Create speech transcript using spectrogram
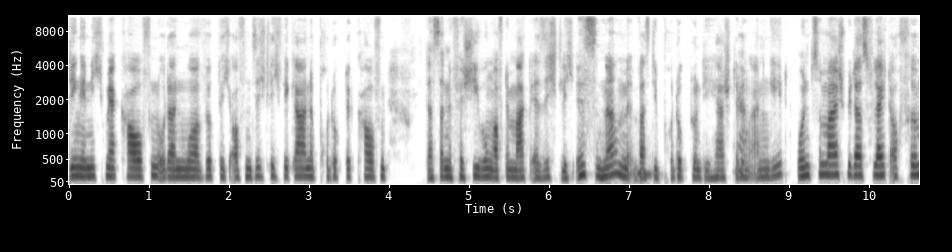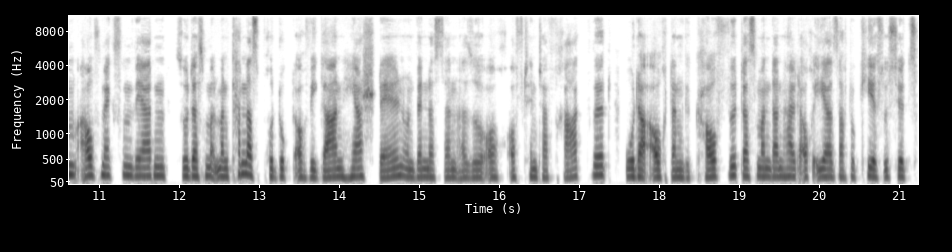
Dinge nicht mehr kaufen oder nur wirklich offensichtlich vegane Produkte kaufen, dass da eine Verschiebung auf dem Markt ersichtlich ist, ne, was mhm. die Produkte und die Herstellung ja. angeht. Und zum Beispiel, dass vielleicht auch Firmen aufmerksam werden, so dass man, man kann das Produkt auch vegan herstellen und wenn das dann also auch oft hinterfragt wird oder auch dann gekauft wird, dass man dann halt auch eher sagt, okay, es ist jetzt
